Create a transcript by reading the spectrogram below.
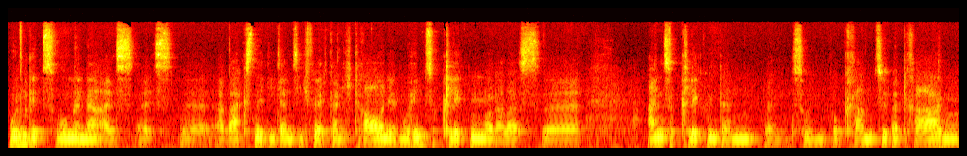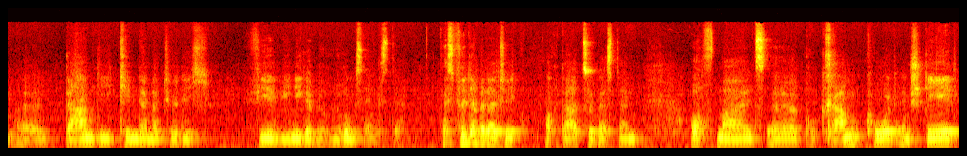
ungezwungener als, als äh, Erwachsene, die dann sich vielleicht gar nicht trauen, irgendwo hinzuklicken oder was äh, anzuklicken, dann äh, so ein Programm zu übertragen. Äh, da haben die Kinder natürlich viel weniger Berührungsängste. Das führt aber natürlich auch dazu, dass dann oftmals äh, Programmcode entsteht,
